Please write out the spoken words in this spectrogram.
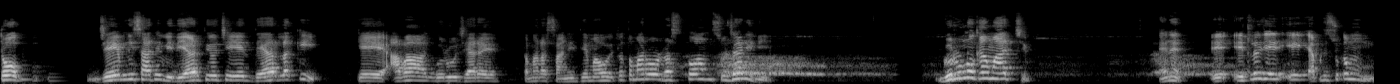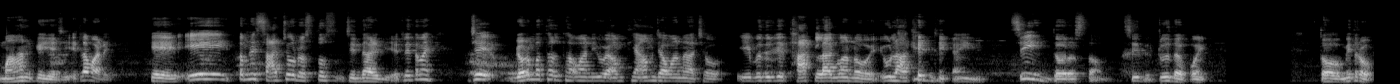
તો જે એમની સાથે વિદ્યાર્થીઓ છે એ ધ્યાર લખી કે આવા ગુરુ જ્યારે તમારા સાનિધ્યમાં હોય તો તમારો રસ્તો આમ સુજાડી દે. ગુરુનું કામ આ જ છે. એને એટલું જ એ- આપણે શું કામ મહાન કહીએ છીએ? એટલા માટે કે એ તમને સાચો રસ્તો ચિંધાડી દે. એટલે તમે જે ગળમથલ થવાની હોય, આમથી આમ જવાના છો, એ બધું જે થાક લાગવાનો હોય, એવું લાગે જ નહીં કાંઈ નહીં. સીધો રસ્તો સીધું ટુ ધ પોઈન્ટ તો મિત્રો,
